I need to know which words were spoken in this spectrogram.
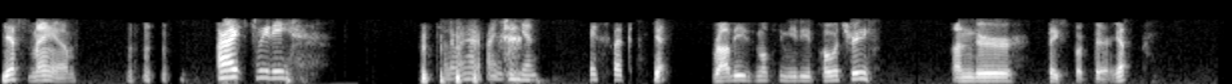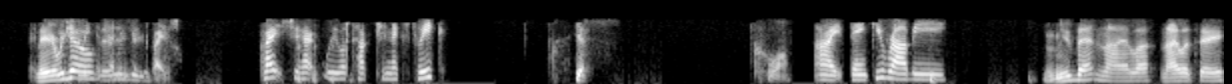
Yes, ma'am. All right, sweetie. Tell everyone how to find you again. Facebook. Yeah. Robbie's Multimedia Poetry under Facebook there. Yep. There we Make sure go. We there we go. All right, sweetheart. we will talk to you next week. Yes. Cool. All right. Thank you, Robbie. You bet, Nyla. Nyla Tay.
